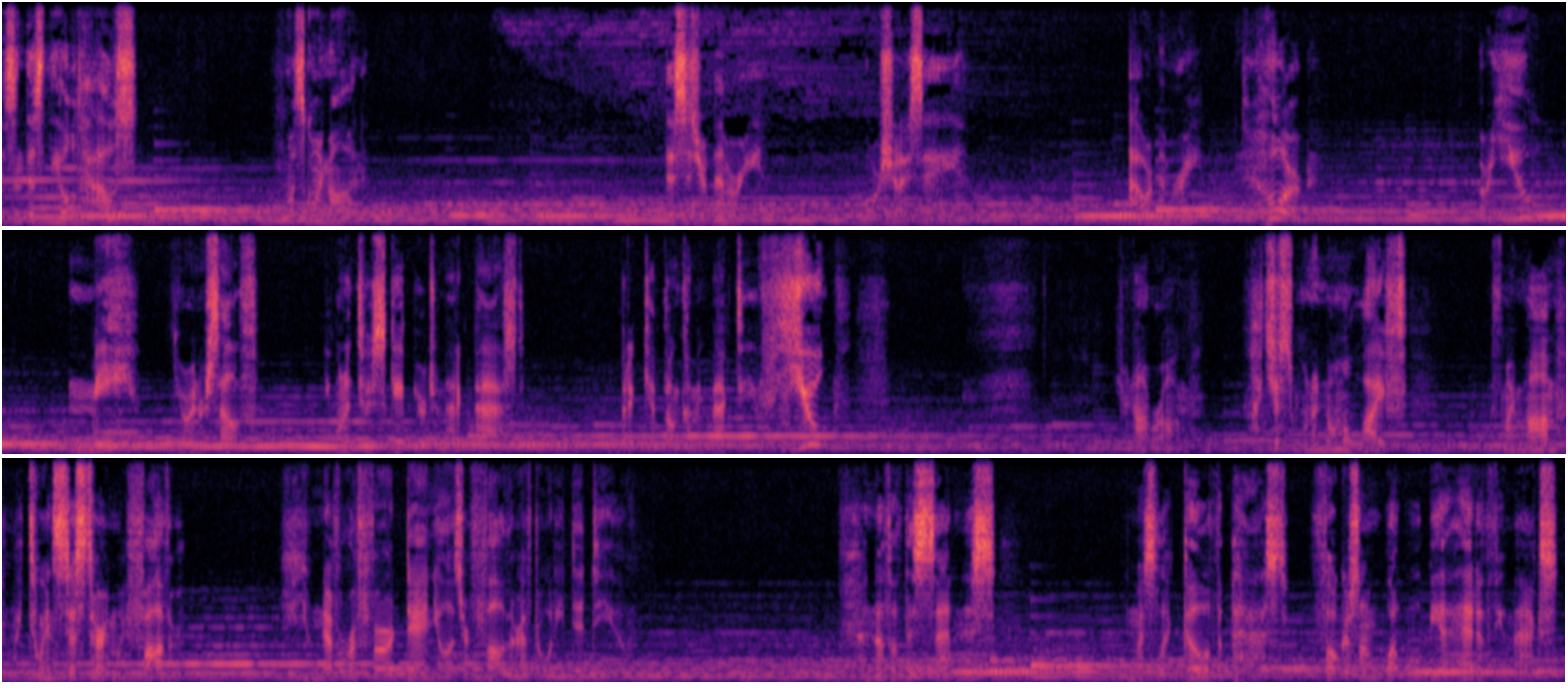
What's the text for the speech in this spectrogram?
Isn't this the old house? What's going on? This is your memory. Or should I say, our memory? Who are. Are you. me? Your inner self. You wanted to escape your traumatic past, but it kept on coming back to you. You! You're not wrong. I just want a normal life. With my mom, my twin sister, and my father. You never referred Daniel as your father after what he did to you. Enough of this sadness. You must let go of the past. Focus on what will be ahead of you, Max.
